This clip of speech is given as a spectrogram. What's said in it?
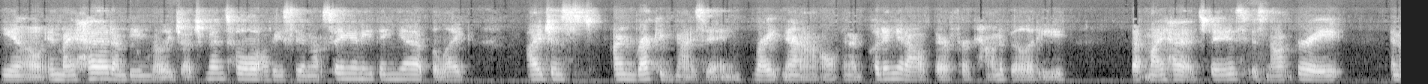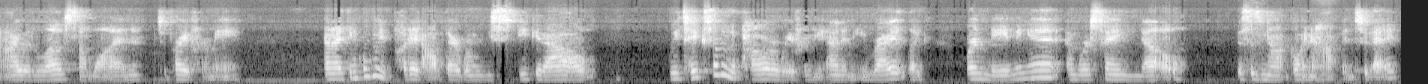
You know in my head i'm being really judgmental. Obviously i'm not saying anything yet but like i just i'm recognizing right now and i'm putting it out there for accountability that my headspace is not great and i would love someone to pray for me. And i think when we put it out there when we speak it out we take some of the power away from the enemy right? Like we're naming it and we're saying no this is not going to happen today.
